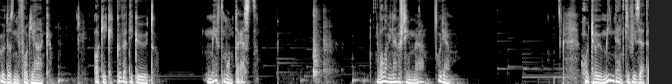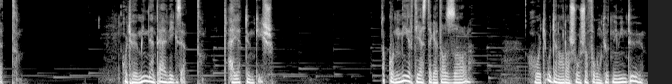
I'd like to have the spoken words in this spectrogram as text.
üldözni fogják, akik követik őt. Miért mondta ezt? Valami nem stimmel, ugye? Hogyha ő mindent kifizetett, hogyha ő mindent elvégzett, helyettünk is, akkor miért jeszteget azzal, hogy ugyanarra sorsa fogunk jutni, mint ő?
